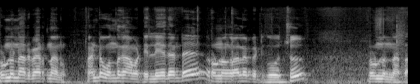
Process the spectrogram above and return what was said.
రెండున్నర పెడుతున్నాను. అంటే ఉంది కాబట్టి లేదంటే రెండు ఉంగరాలు పెట్టుకోవచ్చు. రెండున్నర.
